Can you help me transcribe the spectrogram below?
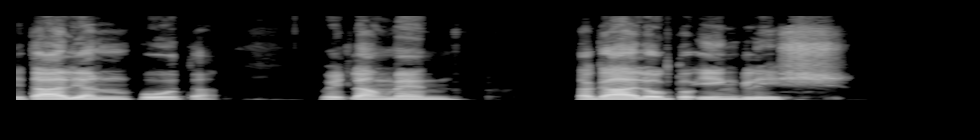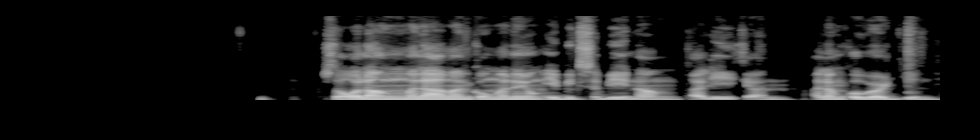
Italian puta. Wait lang, men. Tagalog to English. Gusto ko lang malaman kung ano yung ibig sabihin ng talikan. Alam ko word yun.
